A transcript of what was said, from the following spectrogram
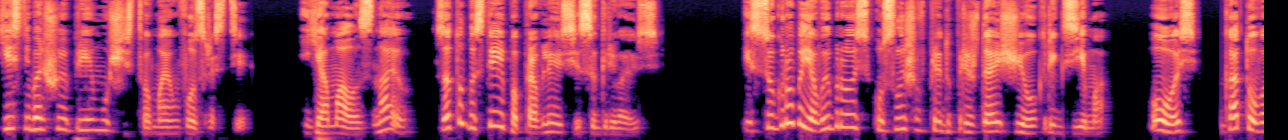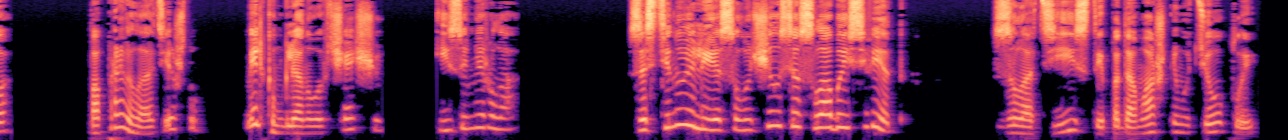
Есть небольшое преимущество в моем возрасте. Я мало знаю, зато быстрее поправляюсь и согреваюсь. Из сугроба я выбралась, услышав предупреждающий окрик Зима. «Ось! Готово!» Поправила одежду, мельком глянула в чащу и замерла. За стеной леса лучился слабый свет, золотистый, по-домашнему теплый.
